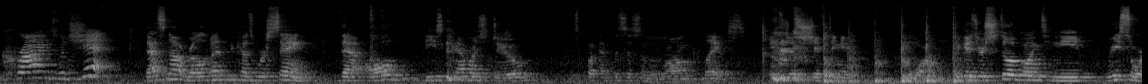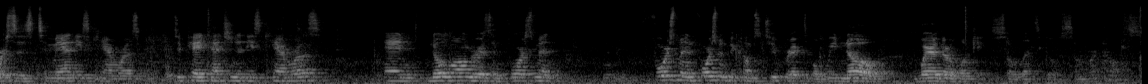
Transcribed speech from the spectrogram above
crimes would shift. That's not relevant because we're saying that all these cameras do is put emphasis in the wrong place. It's just shifting it more. Because you're still going to need resources to man these cameras, to pay attention to these cameras, and no longer is enforcement enforcement enforcement becomes too predictable. We know where they're looking, so let's go somewhere else.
